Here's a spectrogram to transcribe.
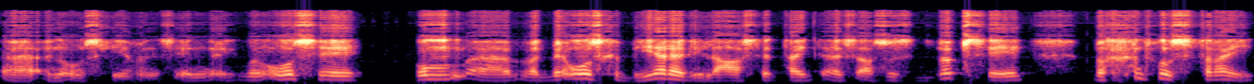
uh, in ons lewens. En ek wil ons sê om uh, wat by ons gebeur het die laaste tyd is as ons doop sê, begin ons stry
